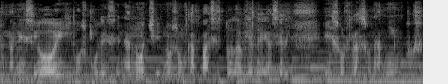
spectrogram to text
amanece hoy, oscurece en la noche, no son capaces todavía de hacer esos razonamientos,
